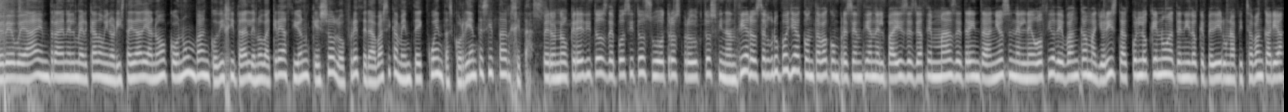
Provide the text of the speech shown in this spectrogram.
BBVA entra en el mercado minorista italiano con un banco digital de nueva creación que solo ofrecerá básicamente cuentas corrientes y tarjetas. Pero no créditos, depósitos u otros productos financieros. El grupo ya contaba con presencia en el país desde hace más de 30 años en el negocio de banca mayorista, con lo que no ha tenido que pedir una ficha bancaria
